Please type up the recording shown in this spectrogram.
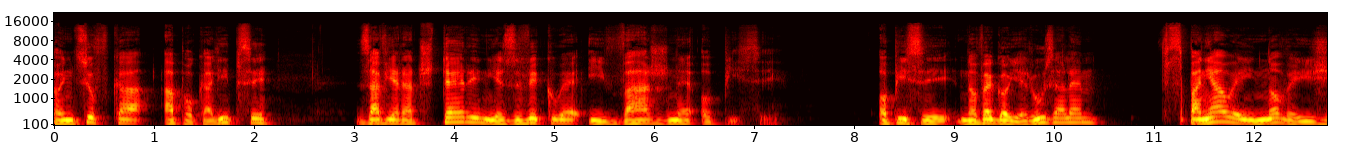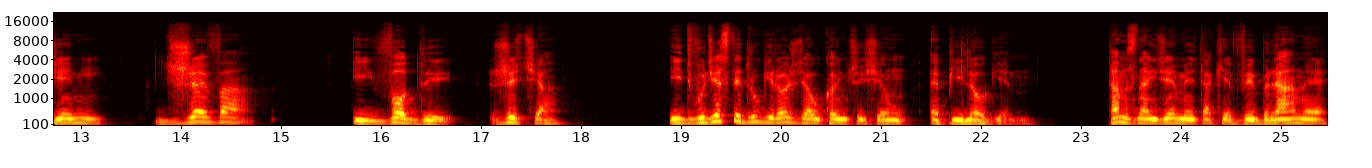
Końcówka Apokalipsy zawiera cztery niezwykłe i ważne opisy. Opisy Nowego Jeruzalem, wspaniałej nowej ziemi, drzewa i wody życia. I dwudziesty drugi rozdział kończy się epilogiem. Tam znajdziemy takie wybrane,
